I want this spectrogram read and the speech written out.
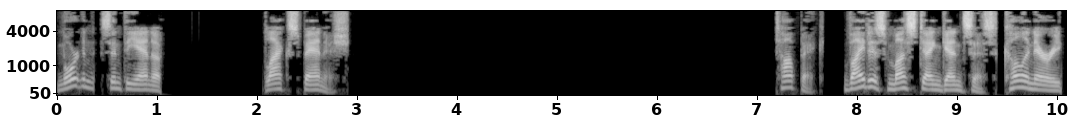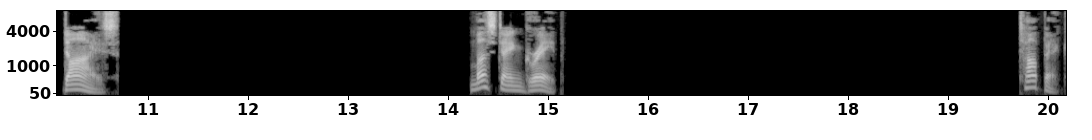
Norton, Cynthiana. Black Spanish. Topic. Vitis mustangensis culinary, dyes. Mustang grape. Topic:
